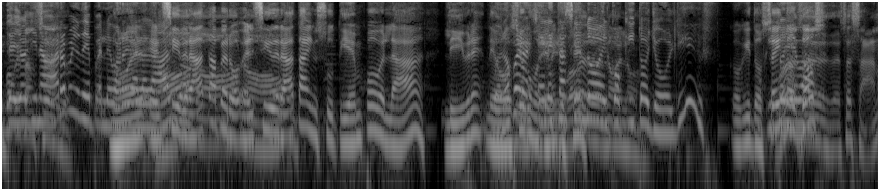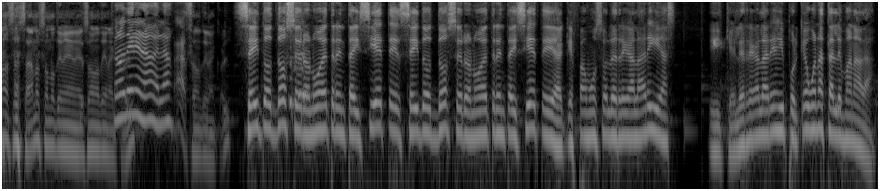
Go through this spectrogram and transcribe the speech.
Un que Georgie tan Navarro, pues yo dije, pues le va a No, él, regalar él algo. se hidrata, No, pero él se hidrata en su tiempo, ¿verdad? Libre de Bueno, ocio, pero como él está haciendo el coquito Georgie. Coquito, Coquito 622 Eso, es sano, eso es sano, eso no tiene, eso no tiene Eso no tiene nada, ¿verdad? Ah, eso no tiene alcohol. 6220937, 6220937, ¿a qué famoso le regalarías? ¿Y qué le regalarías y por qué? Buenas tardes, manada.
